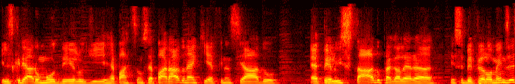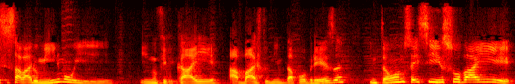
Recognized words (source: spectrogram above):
eles criaram um modelo de repartição separado, né, que é financiado é pelo Estado para a galera receber pelo menos esse salário mínimo e, e não ficar aí abaixo do nível da pobreza. Então eu não sei se isso vai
